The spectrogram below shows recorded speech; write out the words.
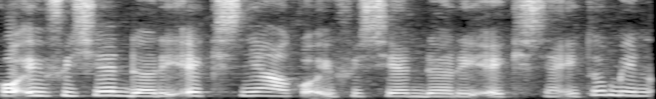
koefisien dari X-nya. Koefisien dari X-nya itu min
